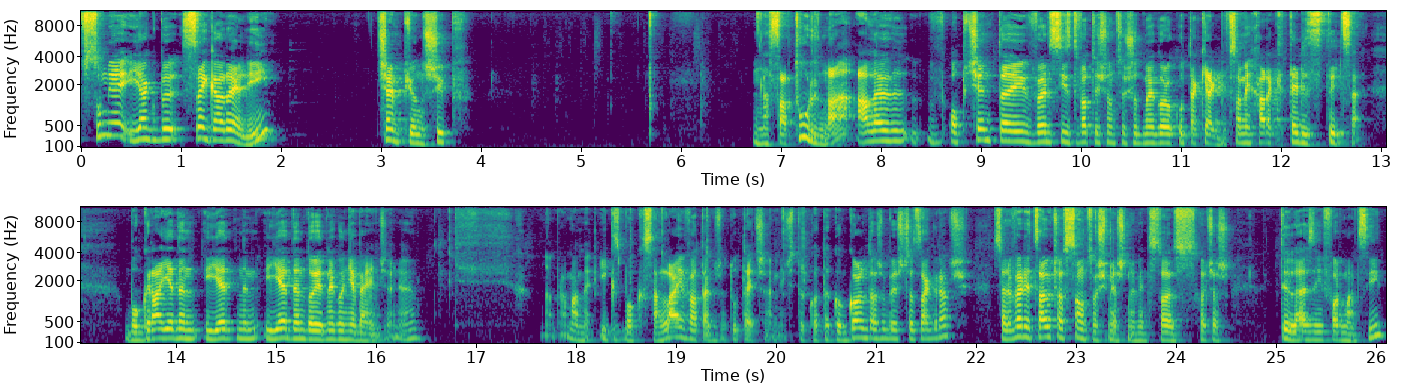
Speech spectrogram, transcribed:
w sumie jakby Sega Rally Championship na Saturna, ale w obciętej wersji z 2007 roku, tak jakby w samej charakterystyce, bo gra jeden, jednym, jeden do jednego nie będzie, nie? Dobra, mamy Xboxa Live'a, także tutaj trzeba mieć tylko tego Golda, żeby jeszcze zagrać. Serwery cały czas są co śmieszne, więc to jest chociaż tyle z informacji.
